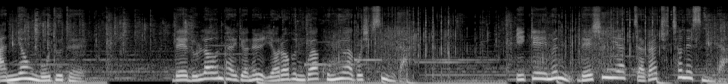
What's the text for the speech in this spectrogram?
안녕 모두들. 내 놀라운 발견을 여러분과 공유하고 싶습니다. 이 게임은 내 심리학자가 추천했습니다.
